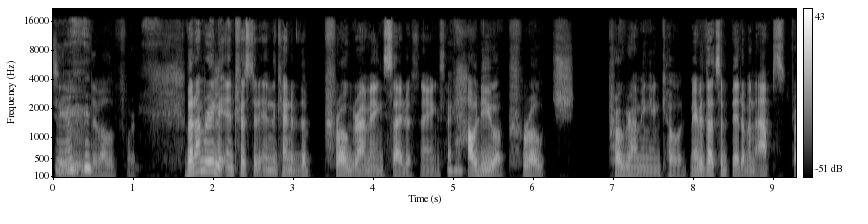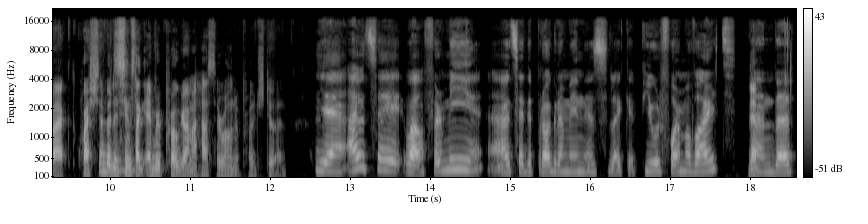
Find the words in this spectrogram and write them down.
to yeah. develop for. But I'm really interested in the kind of the programming side of things. Like, Mhm. how do you approach programming in code? Maybe that's a bit of an abstract question, but it seems Mm-hmm. like every programmer has their own approach to it. Yeah, I would say, well, for me, I would say the programming is like a pure form of art, and that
